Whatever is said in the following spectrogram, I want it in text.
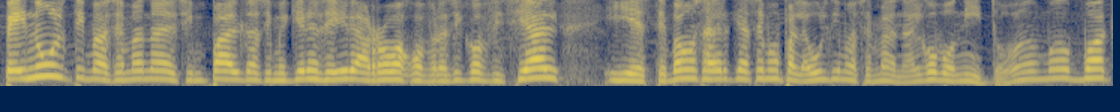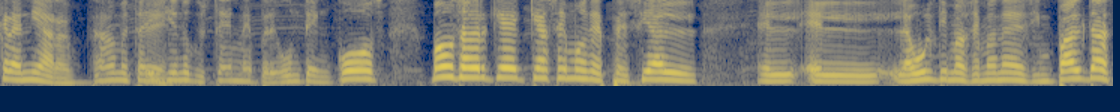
Penúltima semana de Sin Paltas. Si me quieren seguir, arroba Juan Francisco Oficial. Y este, vamos a ver qué hacemos para la última semana. Algo bonito. Voy- a cranear. Me está Sí. diciendo que ustedes me pregunten cosas. Vamos a ver qué, qué hacemos de especial el- el- la última semana de Sin Paltas.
